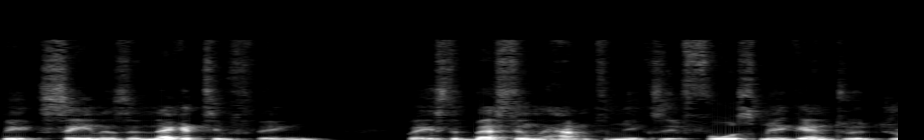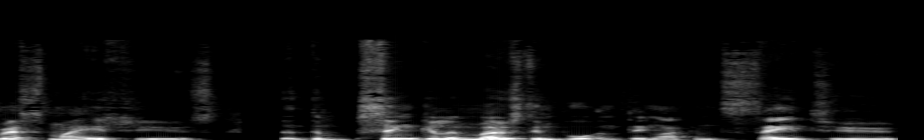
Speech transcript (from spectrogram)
been seen as a negative thing. but it's the best thing that happened to me because it forced me again to address my issues. The, the singular most important thing I can say to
